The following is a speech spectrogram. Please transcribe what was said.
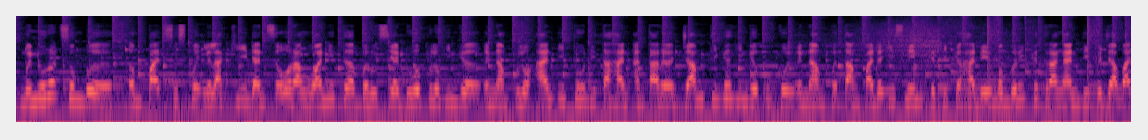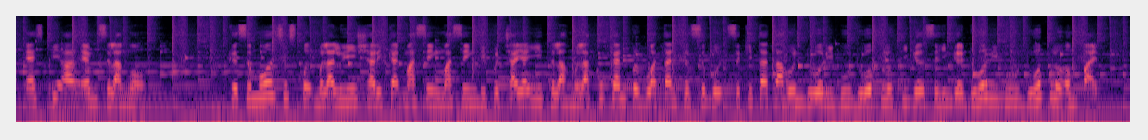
Menurut sumber, empat suspek lelaki dan seorang wanita berusia 20 hingga 60-an itu ditahan antara jam 3 hingga pukul 6 petang pada Isnin ketika hadir memberi keterangan di pejabat SPRM Selangor. Kesemua suspek melalui syarikat masing-masing dipercayai telah melakukan perbuatan tersebut sekitar tahun 2023 sehingga 2024.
